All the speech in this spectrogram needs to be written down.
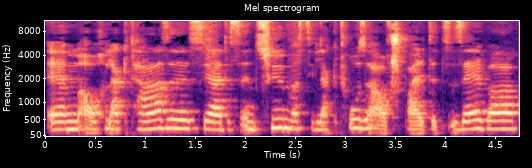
ähm, auch Laktase ist ja das Enzym, was die Laktose aufspaltet, selber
